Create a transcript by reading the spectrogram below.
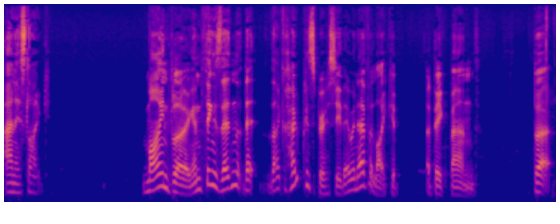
And it's like mind-blowing. And things then that like hope conspiracy they were never like a, a big band. But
